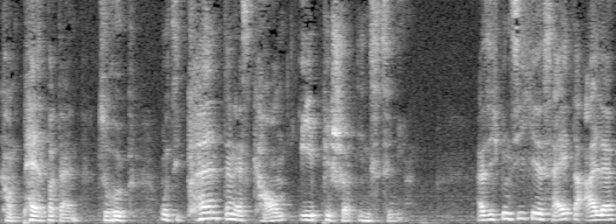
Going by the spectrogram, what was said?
kommt Palpatine zurück. Und sie könnten es kaum epischer inszenieren. Also ich bin sicher, ihr seid da alle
